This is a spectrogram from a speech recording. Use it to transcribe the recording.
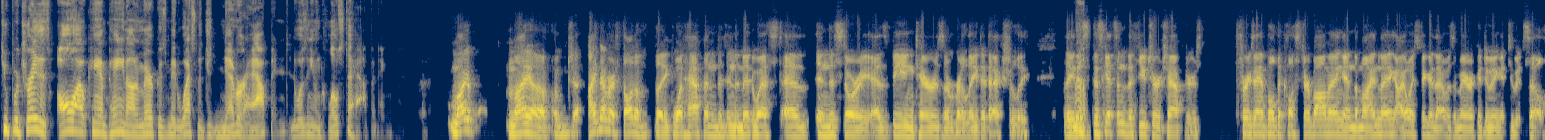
to portray this all-out campaign on America's Midwest that just never happened. and It wasn't even close to happening. my my uh obje- i never thought of like what happened in the midwest as in this story as being terrorism related actually. I mean Really? this this gets into the future chapters. For example the cluster bombing and the mine laying i always figured that was america doing it to itself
